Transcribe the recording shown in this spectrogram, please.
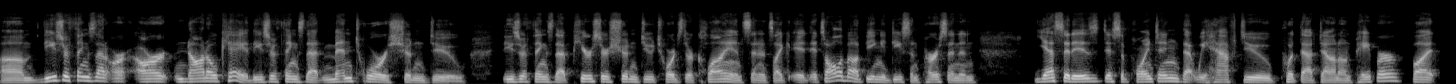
um, these are things that are are not okay. These are things that mentors shouldn't do. These are things that piercers shouldn't do towards their clients. And it's like it, it's all about being a decent person. And yes, it is disappointing that we have to put that down on paper, but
